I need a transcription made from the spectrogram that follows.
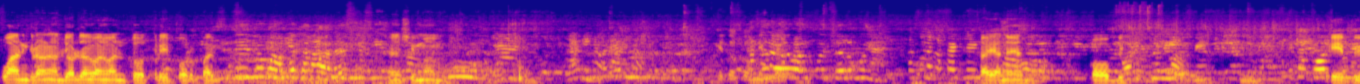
1 gran Jordan 1 1 2 3 4 5. Ayan si Ma'am. Ito Tony Vlog. Kaya na yan. Kobe. Hmm. Kepi.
